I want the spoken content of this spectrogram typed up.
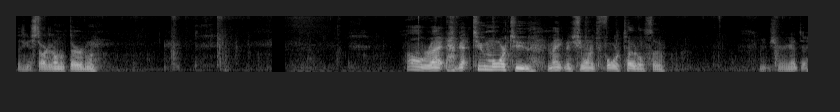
Let's get started on the third one. All right, I've got two more to make. She wanted four total, so make sure I got the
